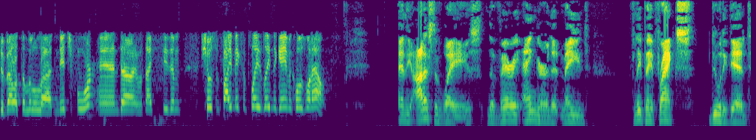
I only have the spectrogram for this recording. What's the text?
developed a little uh, niche for. And uh, it was nice to see them show some fight, make some plays late in the game, and close one out. In the oddest of ways, the very anger that made Feleipe Franks do what he did,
